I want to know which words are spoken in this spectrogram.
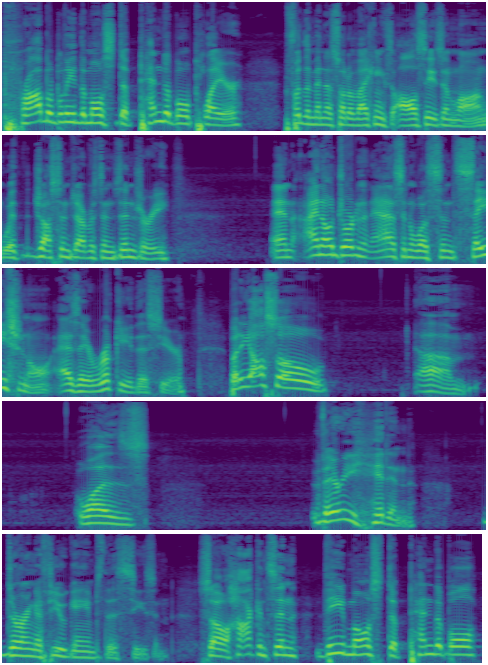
Probably the most dependable player for the Minnesota Vikings all season long with Justin Jefferson's injury. And I know Jordan Addison was sensational as a rookie this year. But he also um, was very hidden during a few games this season. So Hockenson, the most dependable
